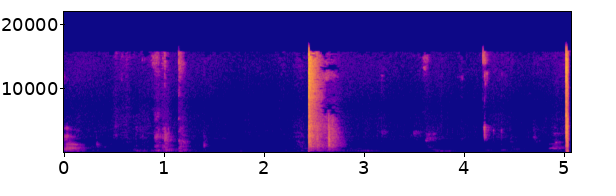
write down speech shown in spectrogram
Go.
